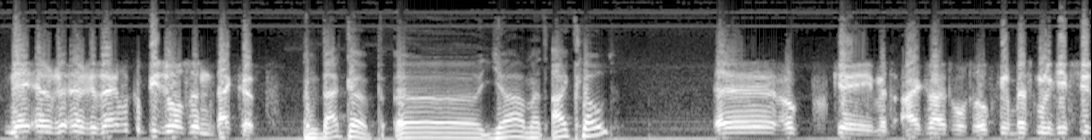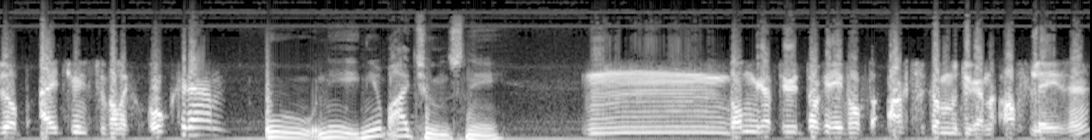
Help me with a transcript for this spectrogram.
Nee, een, een reservekopie zoals een backup. Een backup. eh ja, met iCloud. Eh, oké, met iCloud wordt ook weer best moeilijk. Heeft u dat op iTunes toevallig ook gedaan? Oeh, nee, niet op iTunes, nee. Mm, dan gaat u het toch even op de achterkant moeten gaan aflezen.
